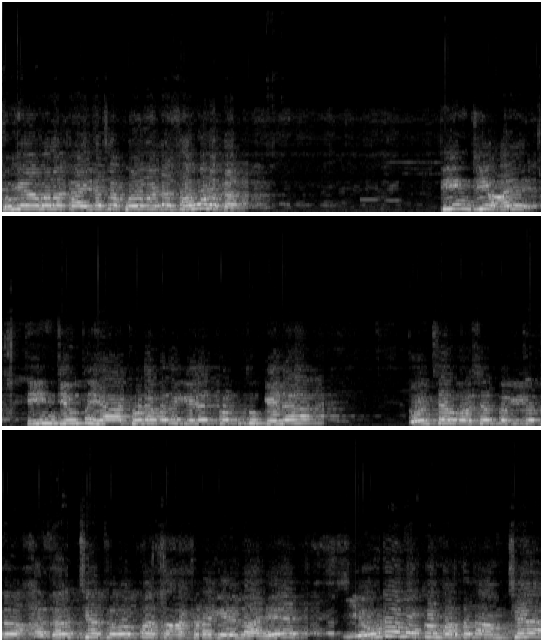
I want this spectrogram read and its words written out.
तुम्ही आम्हाला कायद्याच्या पळवाटा सांगू नका. तीन जीव अरे तीन जीव तर या आठवड्यामध्ये गेलेत परंतु गेल्या दोन चार वर्षात बघितलं तर हजारच्या जवळपास आकडा गेलेला आहे. एवढे लोक मरतात. आमच्या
